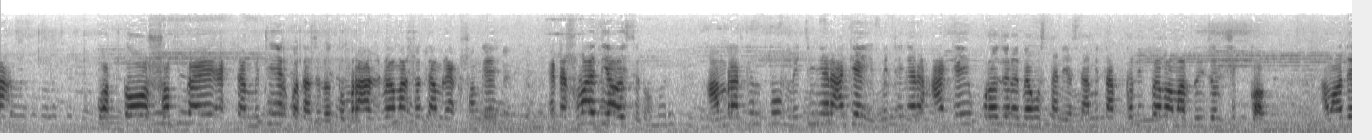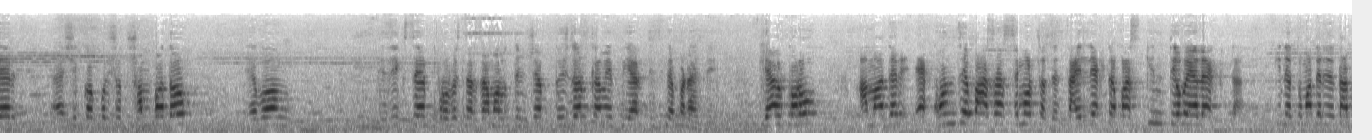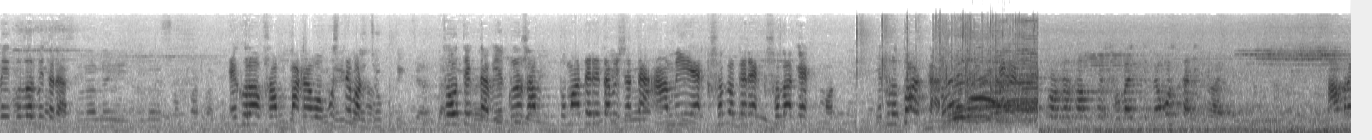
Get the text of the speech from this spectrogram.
গত সপ্তাহে একটা মিটিং এর কথা ছিল। তোমরা আসবে আমার সাথে, আমরা একসঙ্গে। একটা সময় দেওয়া হয়েছিল। আমরা কিন্তু মিটিং এর আগেই মিটিং এর আগেই প্রয়োজনীয় ব্যবস্থা নিয়েছি। আমি তাৎক্ষণিকভাবে আমার দুইজন শিক্ষক, আমাদের শিক্ষক পরিষদ সম্পাদক এবং ফিজিক্সের প্রফেসর জামাল উদ্দিন সাহেব, দুইজনকে আমি পিআরটিসিতে পাঠাইছি খেয়াল করো, আমাদের এখন যে বাস আছে আছে চাইলে একটা বাস কিনতে হবে, এলো একটা। কিনে তোমাদের যে দাবিগুলোর ভিতরে আছে। এগুলো সব পাঠাবো বুঝতে পারছ? যৌতিক দাবি এগুলো সব তোমাদের এই দাবির সাথে আমি একশো ভাগের একশো ভাগ একমত। এগুলো দরকার। সবাইকে ব্যবস্থা নিতে হয় আমরা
